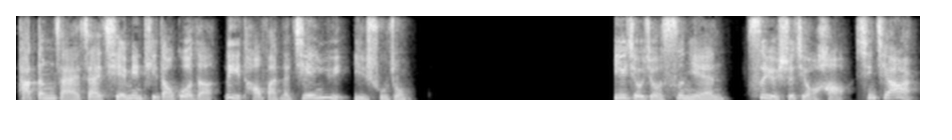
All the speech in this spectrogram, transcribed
他登载在前面提到过的《立陶宛的监狱》一书中。一九九四年四月十九号，星期二，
